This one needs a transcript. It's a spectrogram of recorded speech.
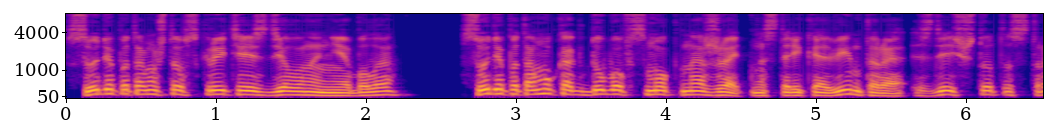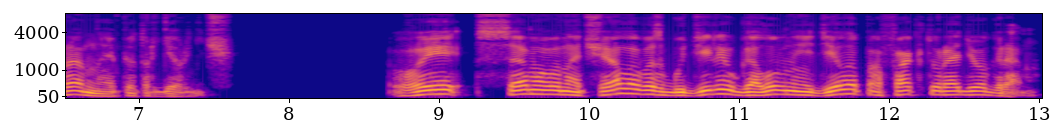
Судя по тому, что вскрытие сделано не было, судя по тому, как Дубов смог нажать на старика Винтера, здесь что-то странное, Петр Георгиевич. Вы с самого начала возбудили уголовное дело по факту радиограмм.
